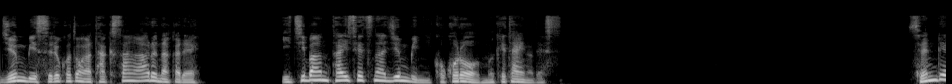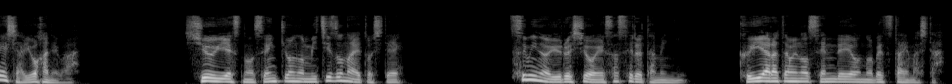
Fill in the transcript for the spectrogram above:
準備することがたくさんある中で、一番大切な準備に心を向けたいのです。洗礼者ヨハネは、主イエスの宣教の道備えとして、罪の許しを得させるために、悔い改めの洗礼を述べ伝えました。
